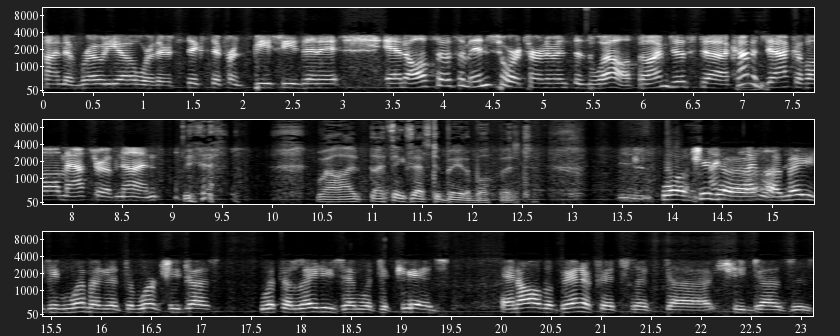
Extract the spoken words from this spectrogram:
kind of rodeo where there's six different species in it, and also some inshore tournaments as well. So I'm just uh, kind of jack of all, master of none. Well, I, I think that's debatable, but Well, she's an amazing woman at the work she does with the ladies and with the kids, and all the benefits that uh, she does is,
